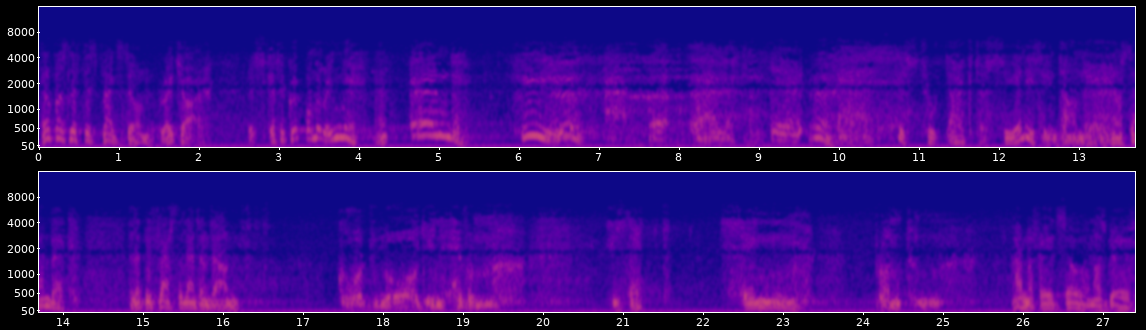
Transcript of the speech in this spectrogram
Help us lift this flagstone. Right, you are. Let's get a grip on the ring. Huh? And here. It's too dark to see anything down there. Now stand back and let me flash the lantern down. Good Lord in heaven. Is that thing Brunton? I'm afraid so, Musgrave.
